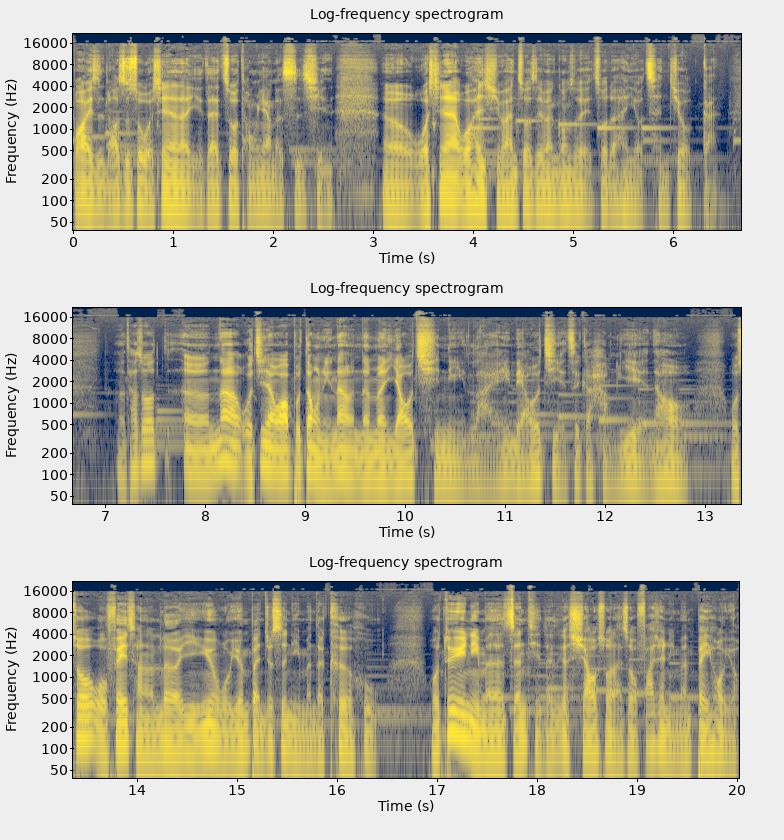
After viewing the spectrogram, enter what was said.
不好意思，老实说，我现在也在做同样的事情。呃，我现在我很喜欢做这份工作，也做得很有成就感。呃，他说，呃，那我既然挖不动你，那能不能邀请你来了解这个行业？然后我说，我非常的乐意，因为我原本就是你们的客户。我对于你们的整体的这个销售来说，我发现你们背后有。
